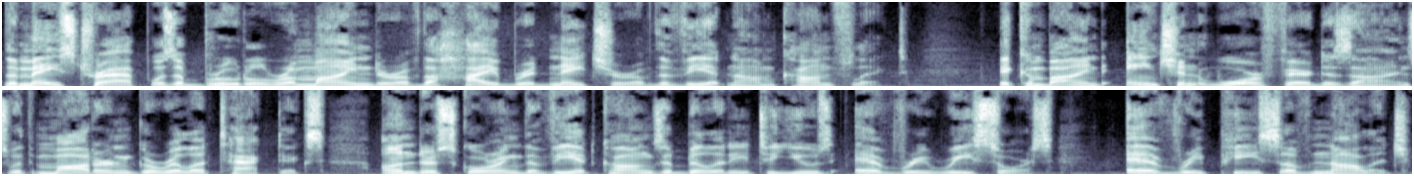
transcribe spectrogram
The mace trap was a brutal reminder of the hybrid nature of the Vietnam conflict. It combined ancient warfare designs with modern guerrilla tactics, underscoring the Viet Cong's ability to use every resource, every piece of knowledge,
